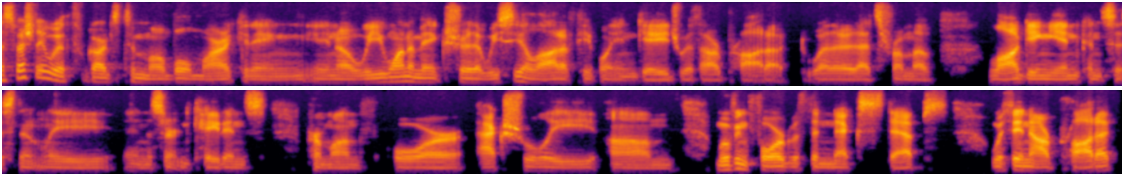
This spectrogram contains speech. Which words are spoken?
Especially with regards to mobile marketing you know we want to make sure that we see a lot of people engage with our product whether that's from a logging in consistently in a certain cadence per month or actually um, moving forward with the next steps within our product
